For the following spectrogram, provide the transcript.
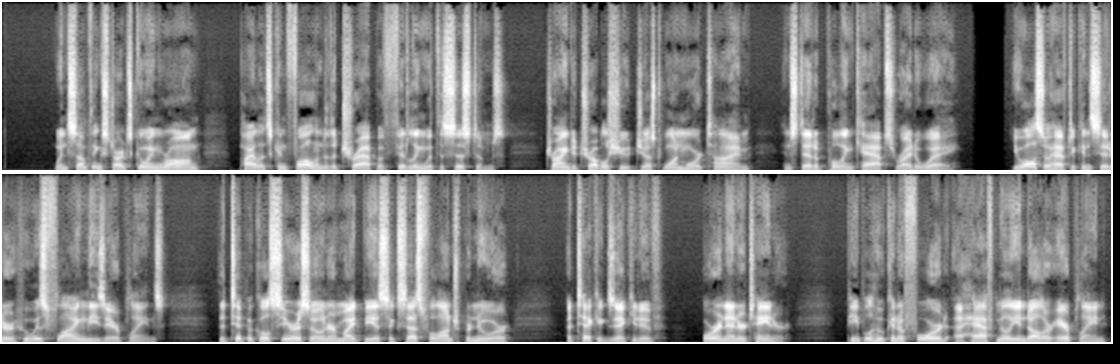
When something starts going wrong, pilots can fall into the trap of fiddling with the systems, trying to troubleshoot just one more time instead of pulling caps right away. You also have to consider who is flying these airplanes. The typical Cirrus owner might be a successful entrepreneur, a tech executive, or an entertainer. People who can afford a half million dollar airplane,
